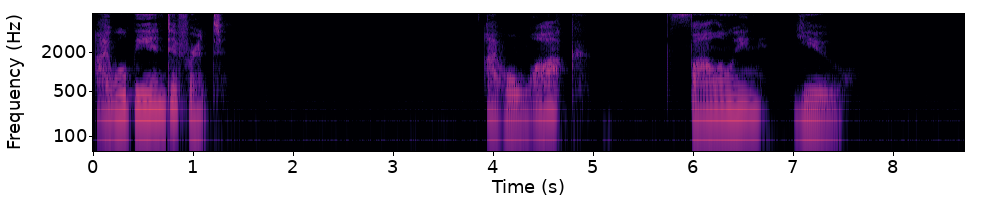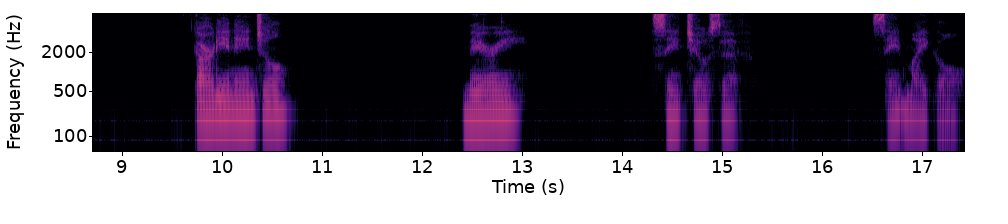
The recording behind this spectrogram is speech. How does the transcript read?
I will be indifferent. I will walk following you. Guardian Angel, Mary, Saint Joseph, Saint Michael,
